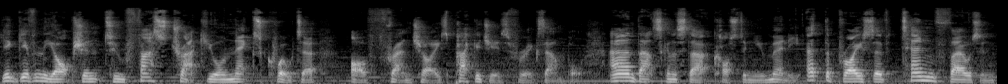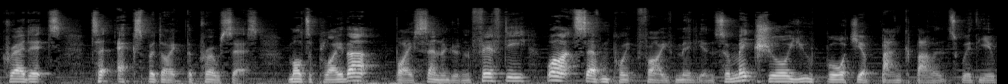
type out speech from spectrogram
you're given the option to fast track your next quota of franchise packages, for example, and that's going to start costing you money at the price of 10,000 credits to expedite the process. Multiply that by 750, well, that's 7.5 million. So make sure you've brought your bank balance with you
